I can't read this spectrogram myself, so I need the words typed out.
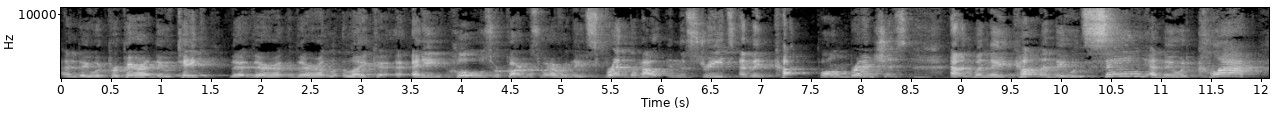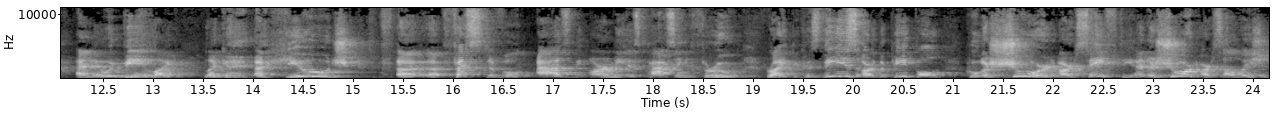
and they would prepare and they would take their, their, their like uh, any clothes or garments, whatever, and they'd spread them out in the streets and they'd cut palm branches. And when they'd come and they would sing and they would clap and they would be like, like a, a huge uh, uh, festival as the army is passing through, right? Because these are the people who assured our safety and assured our salvation.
